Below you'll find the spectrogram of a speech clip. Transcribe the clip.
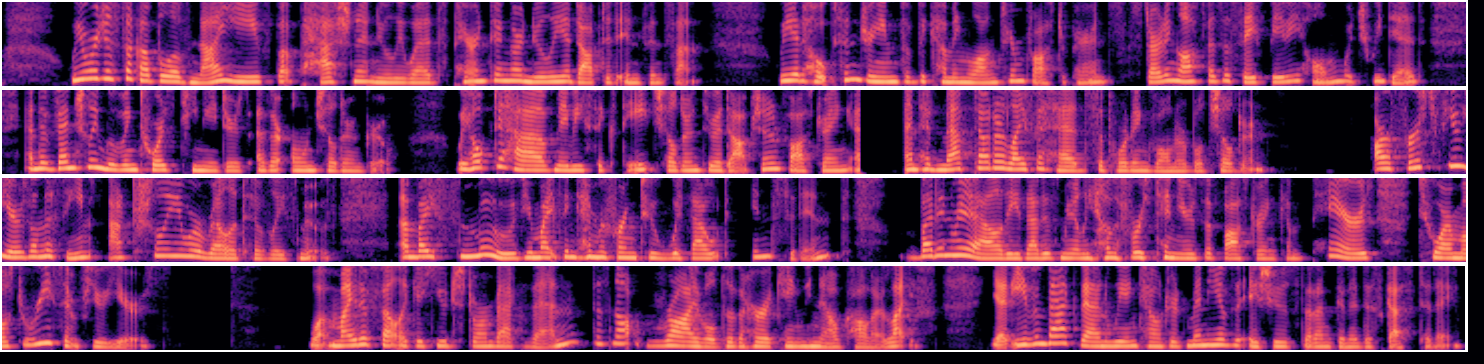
We were just a couple of naive but passionate newlyweds parenting our newly adopted infant son. We had hopes and dreams of becoming long term foster parents, starting off as a safe baby home, which we did, and eventually moving towards teenagers as our own children grew. We hoped to have maybe six to eight children through adoption and fostering, and had mapped out our life ahead supporting vulnerable children. Our first few years on the scene actually were relatively smooth. And by smooth, you might think I'm referring to without incident, but in reality, that is merely how the first 10 years of fostering compares to our most recent few years. What might have felt like a huge storm back then does not rival to the hurricane we now call our life. Yet, even back then, we encountered many of the issues that I'm going to discuss today.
